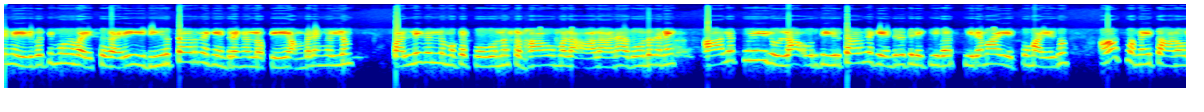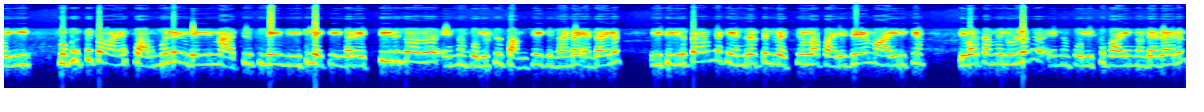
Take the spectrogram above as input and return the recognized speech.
എന്ന എഴുപത്തിമൂന്ന് വയസ്സുകാരി ഈ തീർത്ഥാടന കേന്ദ്രങ്ങളിലൊക്കെ ഈ അമ്പലങ്ങളിലും പള്ളികളിലുമൊക്കെ പോകുന്ന സ്വഭാവമുള്ള ആളാണ്. അതുകൊണ്ട് തന്നെ ആലപ്പുഴയിലുള്ള ഒരു തീർത്ഥാടന കേന്ദ്രത്തിലേക്ക് ഇവർ സ്ഥിരമായി എത്തുമായിരുന്നു. ആ സമയത്താണോ ഈ സുഹൃത്തുക്കളായ ശർമ്മിളയുടെയും മാത്യൂസിന്റെയും വീട്ടിലേക്ക് ഇവർ എത്തിയിരുന്നത് എന്നും പോലീസ് സംശയിക്കുന്നുണ്ട്. എന്തായാലും ഈ തീർത്ഥാടന കേന്ദ്രത്തിൽ വെച്ചുള്ള പരിചയമായിരിക്കും ഇവർ തമ്മിലുള്ളത് എന്നും പോലീസ് പറയുന്നുണ്ട്. എന്തായാലും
